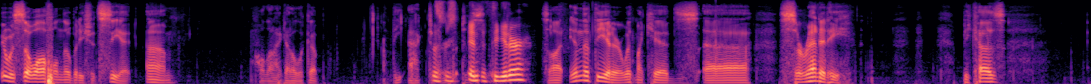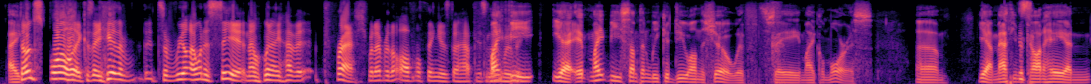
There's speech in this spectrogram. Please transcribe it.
It was so awful, nobody should see it. Um, hold on, I gotta look up the actor. This was in the theater. Saw it in the theater with my kids. Uh, Serenity. Because I Don't spoil it because I hear the it's a real. I want to see it, and I want to have it fresh. Whatever the awful thing is that happens. it in might be yeah, it might be something we could do on the show with say Michael Morris. Um, yeah, Matthew McConaughey and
